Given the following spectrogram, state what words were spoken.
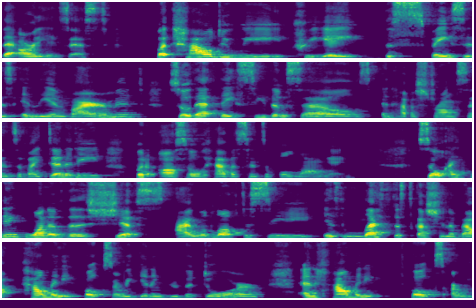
that already exists. But how do we create the spaces in the environment so that they see themselves and have a strong sense of identity, but also have a sense of belonging? So I think one of the shifts I would love to see is less discussion about how many folks are we getting through the door and how many folks are we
